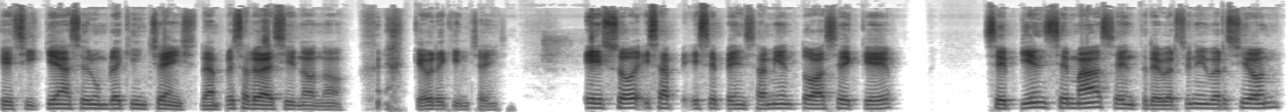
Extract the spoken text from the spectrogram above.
que si quieren hacer un breaking change, la empresa le va a decir, no, no, que breaking change. Eso, esa- ese pensamiento hace que se piense más entre versión y versión,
